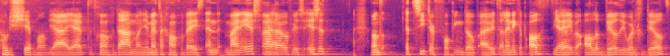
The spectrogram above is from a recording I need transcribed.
Holy shit, man. Ja, jij hebt het gewoon gedaan, man. Je bent er gewoon geweest. En mijn eerste vraag Ja. daarover is, is het... Want het ziet er fucking dope uit. Alleen ik heb altijd het Ja. idee bij alle beelden die worden gedeeld...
